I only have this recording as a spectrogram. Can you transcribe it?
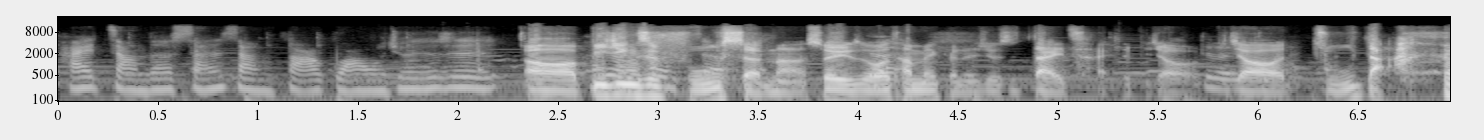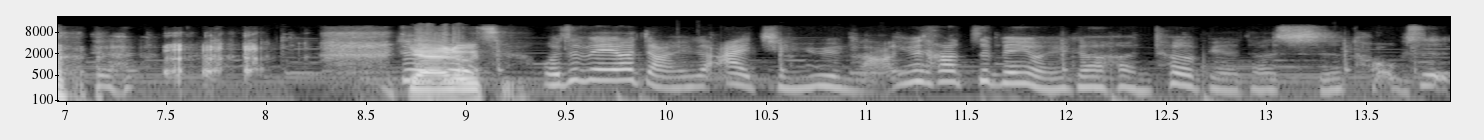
还长得闪闪发光，我觉得就是哦，毕竟是福神嘛，所以说他们可能就是带彩的比较比较主打。原来如此。我这边要讲一个爱情运啦，因为它这边有一个很特别的石头，是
